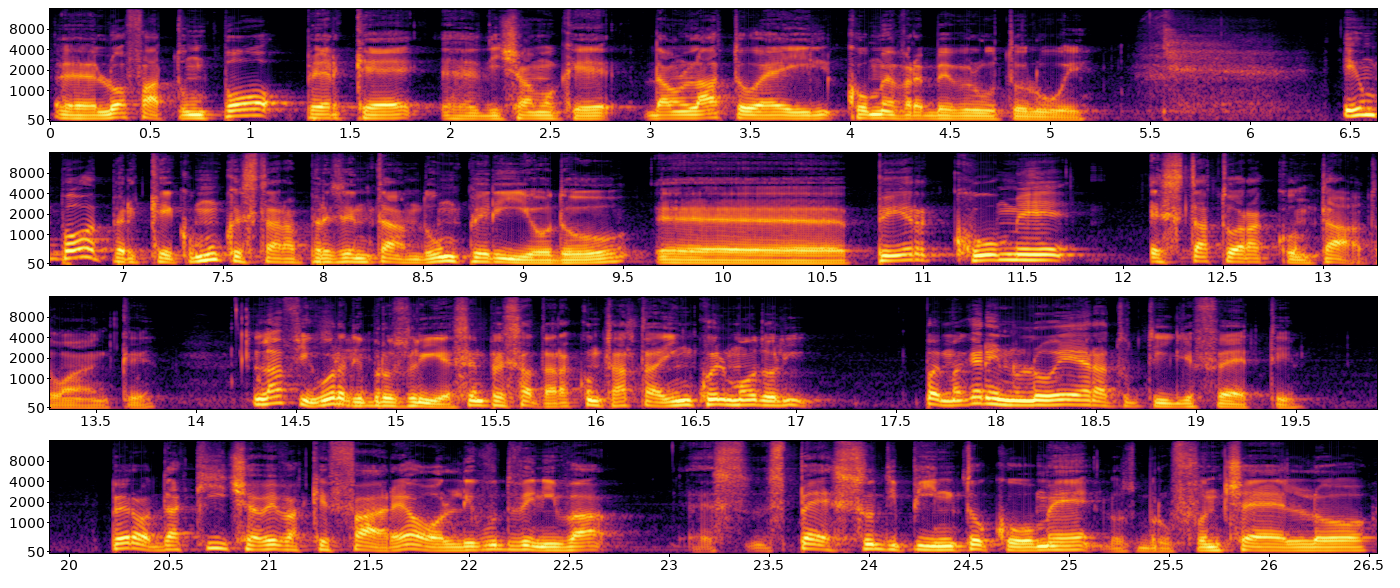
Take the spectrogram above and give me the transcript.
Eh, lo ha fatto un po' perché eh, diciamo che da un lato è il come avrebbe voluto lui e un po' perché comunque sta rappresentando un periodo eh, per come è stato raccontato anche. La figura di Bruce Lee è sempre stata raccontata in quel modo lì. Poi magari non lo era a tutti gli effetti, però da chi ci aveva a che fare a Hollywood veniva spesso dipinto come lo sbruffoncello,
